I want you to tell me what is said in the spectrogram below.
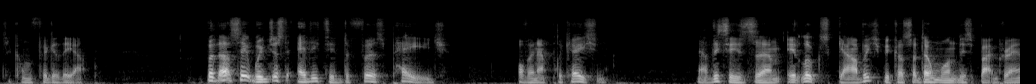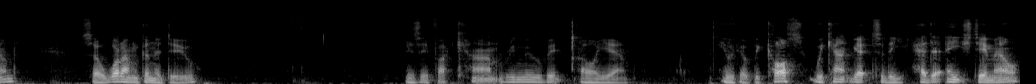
to configure the app. But that's it, we've just edited the first page of an application. Now this is, um, it looks garbage because I don't want this background. So what I'm going to do is if I can't remove it, oh yeah, here we go. Because we can't get to the header HTML,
